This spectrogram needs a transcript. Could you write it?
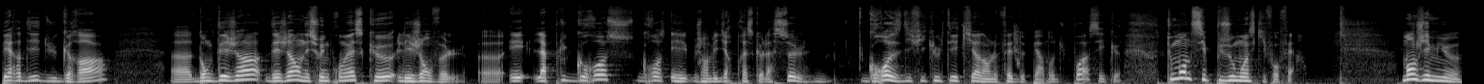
perdez du gras. Euh, donc déjà, déjà, on est sur une promesse que les gens veulent. Et la plus grosse, grosse, et j'ai envie de dire presque la seule grosse difficulté qu'il y a dans le fait de perdre du poids, c'est que tout le monde sait plus ou moins ce qu'il faut faire. manger mieux,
